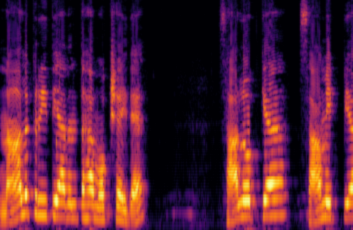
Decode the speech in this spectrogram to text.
ನಾಲ್ಕು ರೀತಿಯಾದಂತಹ ಮೋಕ್ಷ ಇದೆ. ಸಾಲೋಕ್ಯ, ಸಾಮೀಪ್ಯ,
